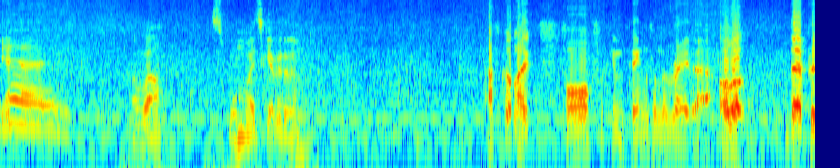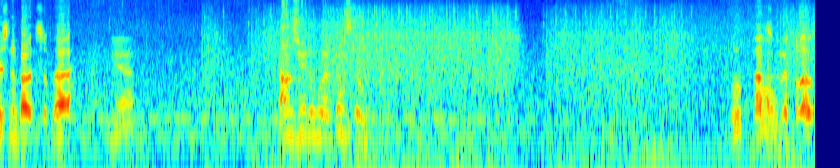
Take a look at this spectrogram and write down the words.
Yay! Oh well, it's one way to get rid of them. I've got like four fucking things on the radar. Oh look, their prisoner boat's up there. Yeah. How's your word pistol? Oop, that's Oh. gonna float.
